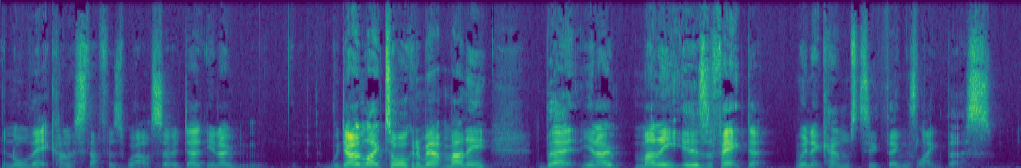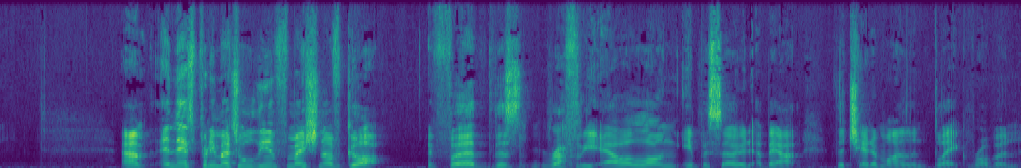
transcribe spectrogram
and all that kind of stuff as well. So it does, you know we don't like talking about money but you know money is a factor when it comes to things like this. Um, and that's pretty much all the information I've got for this roughly hour long episode about the Chatham Island Black Robin.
